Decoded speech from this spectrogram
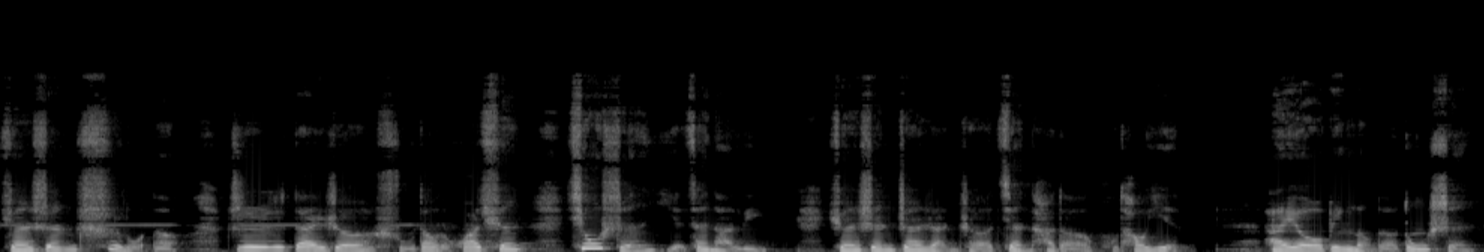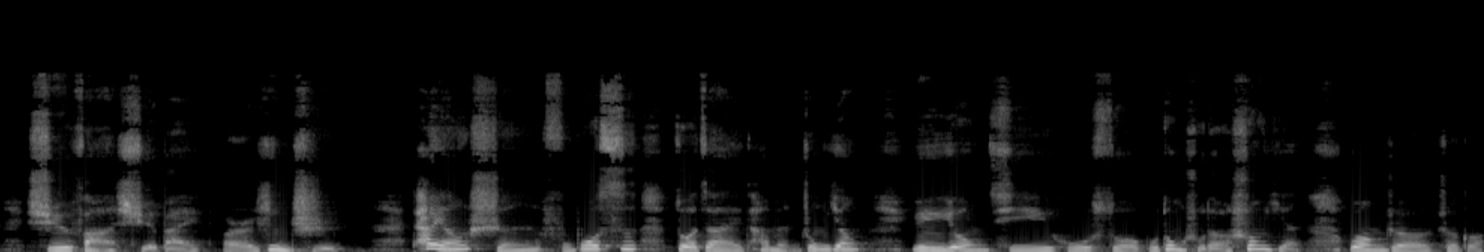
全身赤裸的，只带着蜀道的花圈。秋神也在那里，全身沾染着践踏的葡萄叶，还有冰冷的冬神，须发雪白而硬直。太阳神福波斯坐在他们中央，运用其无所不动数的双眼，望着这个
